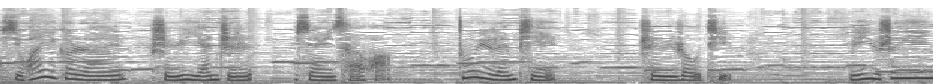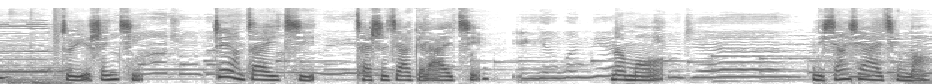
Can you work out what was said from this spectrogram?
喜欢一个人始于颜值陷于才华忠于人品痴于肉体迷于声音醉于深情。这样在一起才是嫁给了爱情。那么你相信爱情吗？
